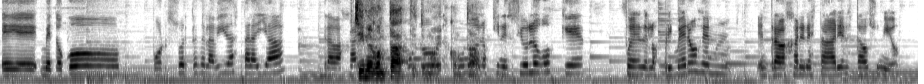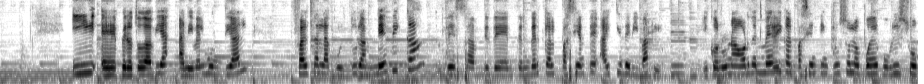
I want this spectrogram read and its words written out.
Eh, me tocó, por suertes de la vida, estar allá, trabajar. Sí, me contaste, tú me habías contado. Uno de los kinesiólogos que fue de los primeros en, en trabajar en esta área en Estados Unidos. Y, eh, pero todavía a nivel mundial falta la cultura médica de, de, entender que al paciente hay que derivarlo. Y con una orden médica el paciente incluso lo puede cubrir su,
